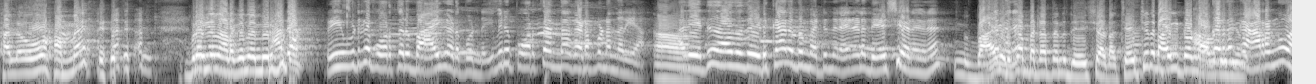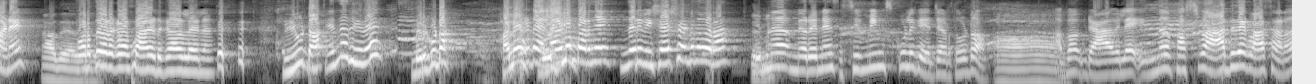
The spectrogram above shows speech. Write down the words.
ഹലോ അമ്മ. ഇവിടെ എന്താ നടക്കുന്ന വീട്ടിന്റെ റീവൂട്ടിന്റെ പുറത്തൊരു ബാഗ് കിടപ്പുണ്ട്. ഇവർ പുറത്ത് എന്താ കിടപ്പുണ്ടെന്നറിയാം. അത് എന്ത് എടുക്കാനൊന്നും പറ്റുന്നില്ല. അതിനുള്ള ദേഷ്യമാണ് ഇവന്. ബാഗ് എടുക്കാൻ പറ്റാത്തതിന്റെ ദേഷ്യാട്ടോ ചേച്ചിയുടെ ബാഗ് ഇട്ടോണ്ടാ കറങ്ങുവാണേ പുറത്ത് കിടക്കുന്ന സാധനം എടുക്കാനുള്ളതിന് റീവുട്ടാ എന്താ റീവേ മെറുകുട്ട ഹലോ എല്ലാവരും പറഞ്ഞേ ഇന്നൊരു വിശേഷം ഉണ്ടെന്ന് പറ. ഇന്ന് മിറിനെ സ്വിമ്മിംഗ് സ്കൂളിൽ ചേർത്തു കേട്ടോ. അപ്പം രാവിലെ ഇന്ന് ഫസ്റ്റ് ആദ്യത്തെ ക്ലാസ് ആണ്.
